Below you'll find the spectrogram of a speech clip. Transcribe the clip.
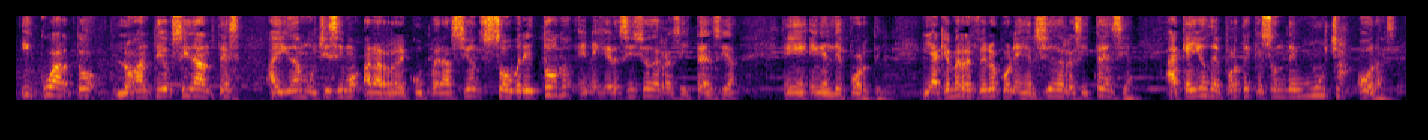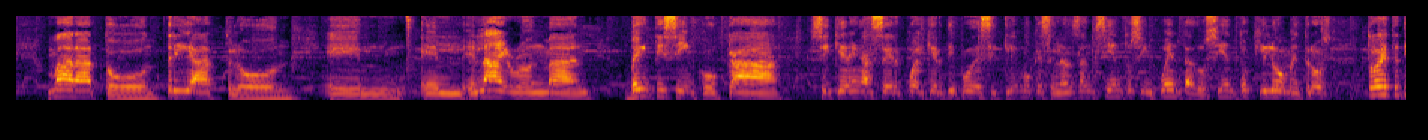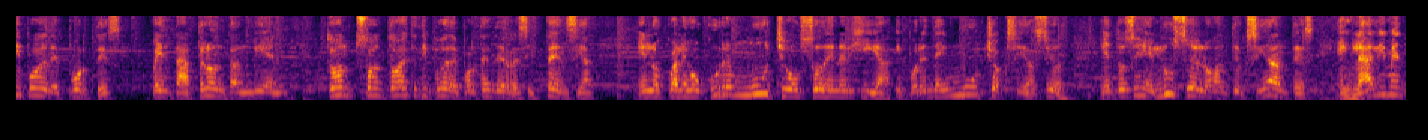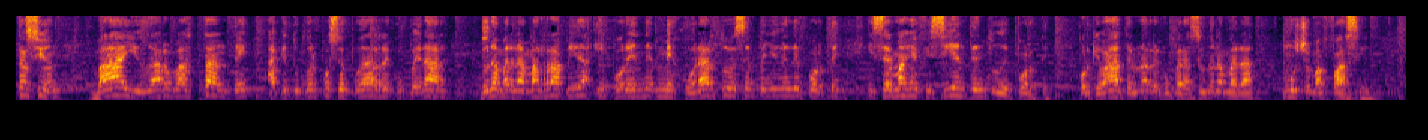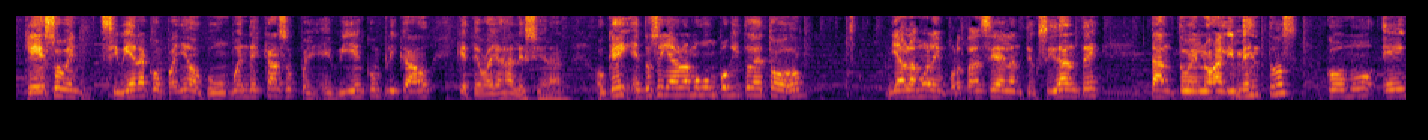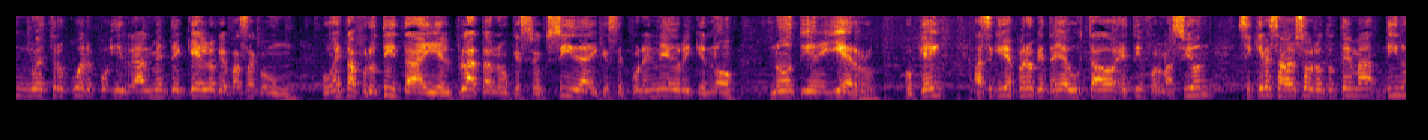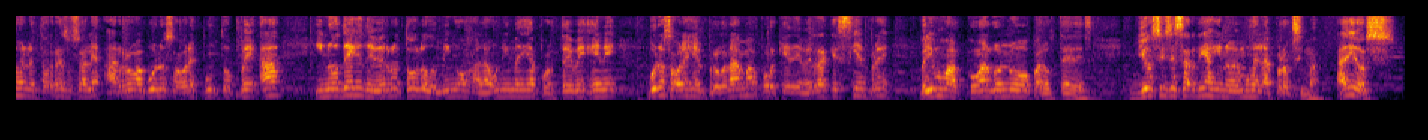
Y cuarto, los antioxidantes ayudan muchísimo a la recuperación, sobre todo en ejercicios de resistencia en el deporte. ¿Y a qué me refiero con ejercicios de resistencia? Aquellos deportes que son de muchas horas. Maratón, triatlón, em, el, el Ironman, 25K, si quieren hacer cualquier tipo de ciclismo que se lanzan 150, 200 kilómetros, todo este tipo de deportes pentatlón también. Son, son todo este tipo de deportes de resistencia en los cuales ocurre mucho uso de energía y por ende hay mucha oxidación. Entonces el uso de los antioxidantes en la alimentación va a ayudar bastante a que tu cuerpo se pueda recuperar de una manera más rápida y por ende mejorar tu desempeño en el deporte y ser más eficiente en tu deporte, porque vas a tener una recuperación de una manera mucho más fácil. Que eso, si viene acompañado con un buen descanso, pues es bien complicado que te vayas a lesionar. ¿Ok? Entonces ya hablamos un poquito de todo. Ya hablamos de la importancia del antioxidante, tanto en los alimentos como en nuestro cuerpo y realmente qué es lo que pasa con, con, esta frutita y el plátano que se oxida y que se pone negro y que no, no tiene hierro, ¿ok? Así que yo espero que te haya gustado esta información. Si quieres saber sobre otro tema, dinos en nuestras redes sociales arroba buenosabores.pa y no dejes de verlo todos los domingos a la una y media por TVN. Buenos Sabores el programa porque de verdad que siempre venimos con algo nuevo para ustedes. Yo soy César Díaz y nos vemos en la próxima. Adiós.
